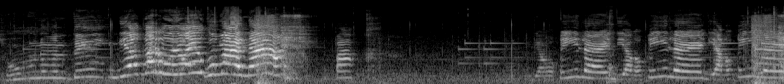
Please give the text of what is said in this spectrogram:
Show mo naman, te. Hindi ako marunong kayo gumana! Pak. Hindi ako killer, hindi ako killer, hindi ako killer.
